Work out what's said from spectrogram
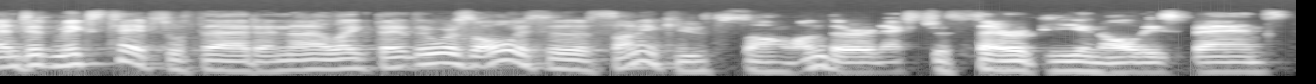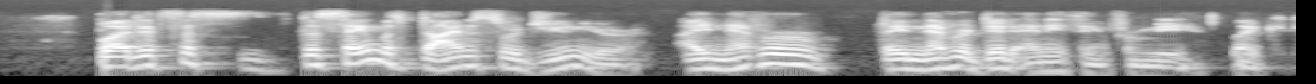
and did mixtapes with that. And I like there, there was always a Sonic Youth song on there next to Therapy and all these bands but it's the, the same with Dinosaur Jr. I never, they never did anything for me. Like,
